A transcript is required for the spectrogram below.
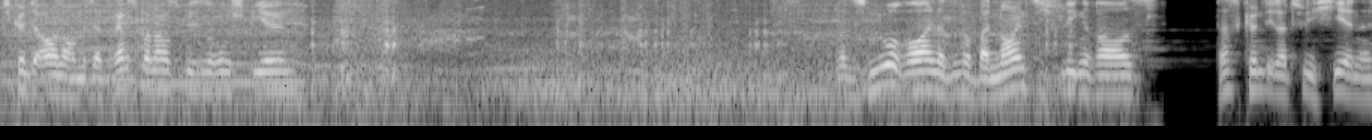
Ich könnte auch noch mit der Bremsbalance ein bisschen rumspielen. Lasse ich nur rollen, da sind wir bei 90 Fliegen raus. Das könnt ihr natürlich hier in der,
